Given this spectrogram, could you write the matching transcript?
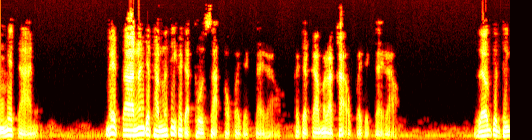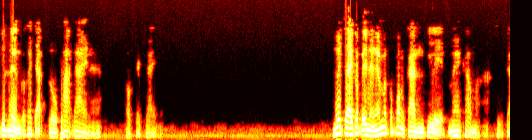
มีเมตตาเนี่ย เมตตานั้นจะทำหน้าที่ขจัดโทสะออกไปจากใจเรา ขจัดการมราคะออกไปจากใจเรา แล้วจนถึงจุดหนึ่งก็ขจัดโลภะได้นะออกจากใจเมื่อใจก็เป็นอย่างนั้นมันก็ป้องกันกิเลสไม่ให้เข้ามาสู่ใจ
